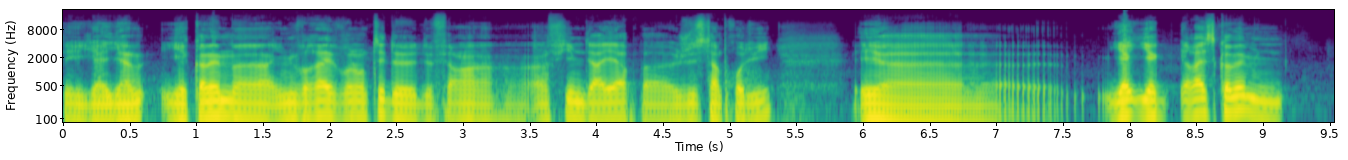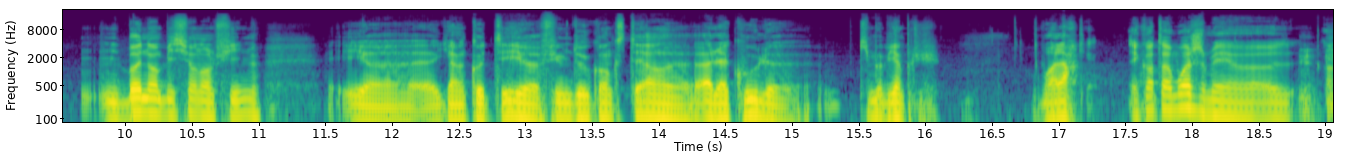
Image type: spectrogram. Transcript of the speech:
Il y, a, quand même euh, une vraie volonté de, faire un, film derrière, pas juste un produit. Et euh, il, reste quand même une, bonne ambition dans le film. Et il y a un côté film de gangster à la cool qui m'a bien plu. Voilà. Et quant à moi, je mets euh, un-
